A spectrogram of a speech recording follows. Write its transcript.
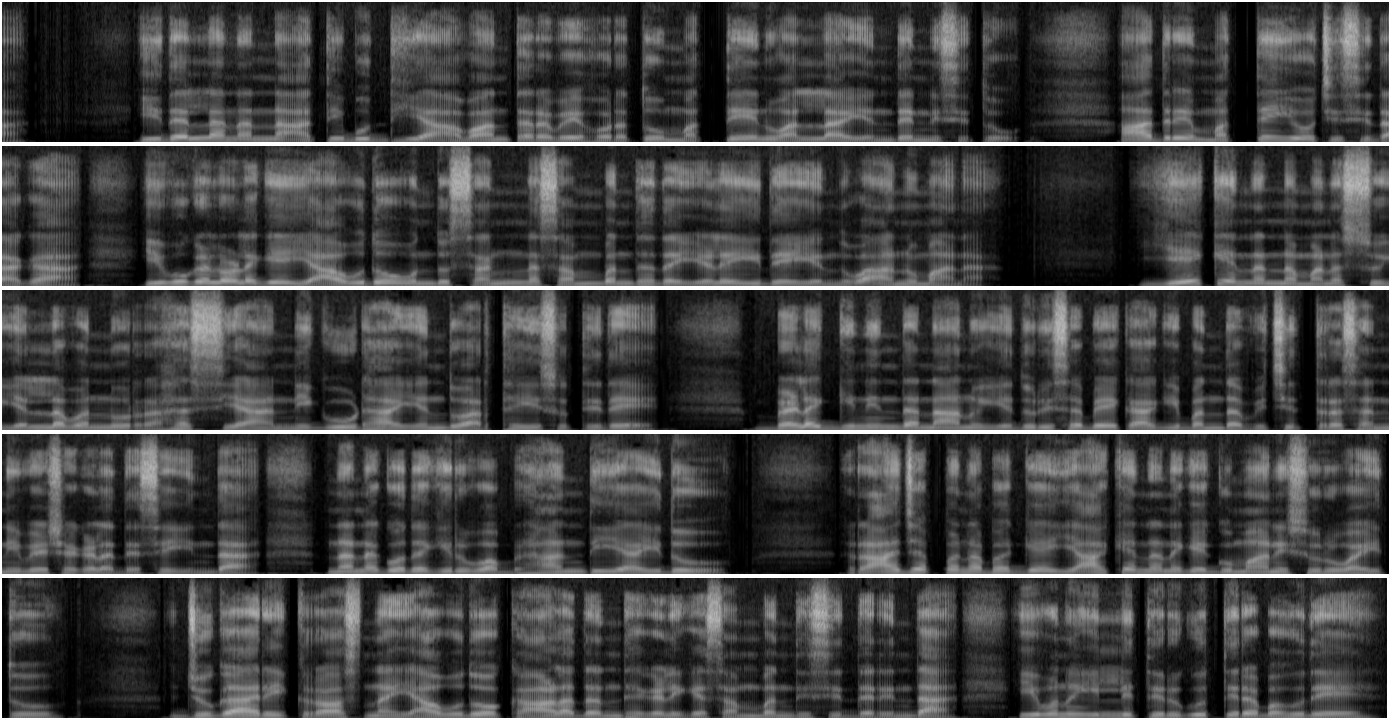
ಇದೆಲ್ಲ ನನ್ನ ಅತಿಬುದ್ಧಿಯ ಅವಾಂತರವೇ ಹೊರತು ಮತ್ತೇನೂ ಅಲ್ಲ ಎಂದೆನ್ನಿಸಿತು. ಆದರೆ ಮತ್ತೆ ಯೋಚಿಸಿದಾಗ ಇವುಗಳೊಳಗೆ ಯಾವುದೋ ಒಂದು ಸಣ್ಣ ಸಂಬಂಧದ ಎಳೆಯಿದೆ ಎನ್ನುವ ಅನುಮಾನ. ಏಕೆ ನನ್ನ ಮನಸ್ಸು ಎಲ್ಲವನ್ನೂ ರಹಸ್ಯ, ನಿಗೂಢ ಎಂದು ಅರ್ಥೈಸುತ್ತಿದೆ? ಬೆಳಗ್ಗಿನಿಂದ ನಾನು ಎದುರಿಸಬೇಕಾಗಿ ಬಂದ ವಿಚಿತ್ರ ಸನ್ನಿವೇಶಗಳ ದೆಸೆಯಿಂದ ನನಗೊದಗಿರುವ ಭ್ರಾಂತಿಯ ಇದು. ರಾಜಪ್ಪನ ಬಗ್ಗೆ ಯಾಕೆ ನನಗೆ ಗುಮಾನಿ ಶುರುವಾಯಿತು? ಜುಗಾರಿ ಕ್ರಾಸ್ನ ಯಾವುದೋ ಕಾಳದಂಧೆಗಳಿಗೆ ಸಂಬಂಧಿಸಿದ್ದರಿಂದ ಇವನು ಇಲ್ಲಿ ತಿರುಗುತ್ತಿರಬಹುದೇ?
